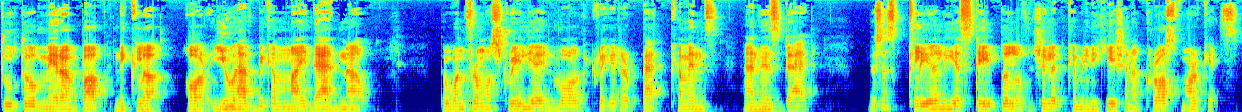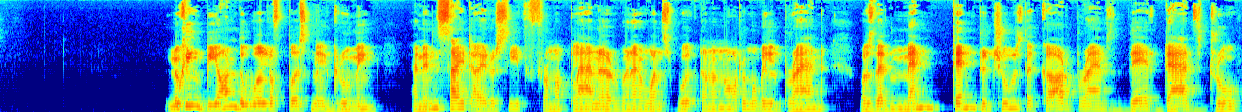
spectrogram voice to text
Tuto mera bap nikla, or You have become my dad now. The one from Australia involved cricketer Pat Cummins and his dad. This is clearly a staple of Gillette communication across markets. Looking beyond the world of personal grooming, an insight I received from a planner when I once worked on an automobile brand was that men tend to choose the car brands their dads drove,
